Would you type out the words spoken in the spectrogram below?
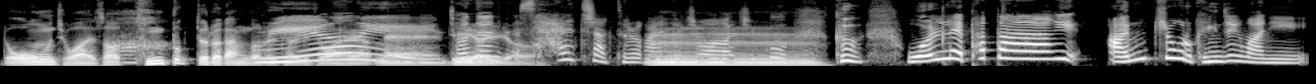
너무 좋아해서 듬뿍 들어간 거를 되게 좋아해요. 네, 저는. 살짝 들어가는 걸 음. 좋아가지고 그 원래 팥빵이 안쪽으로 굉장히 많이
